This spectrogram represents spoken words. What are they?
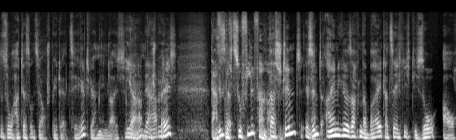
so hat er es uns ja auch später erzählt. Wir haben ihn gleich Ja, im wir haben- Gespräch. Darf Sind nicht zu viel verraten. Das stimmt. Es sind einige Sachen dabei, tatsächlich, die so auch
